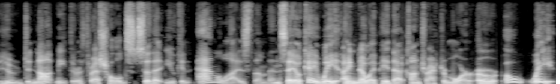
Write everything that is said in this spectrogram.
who did not meet their thresholds so that you can analyze them and say okay wait i know i paid that contractor more or oh wait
